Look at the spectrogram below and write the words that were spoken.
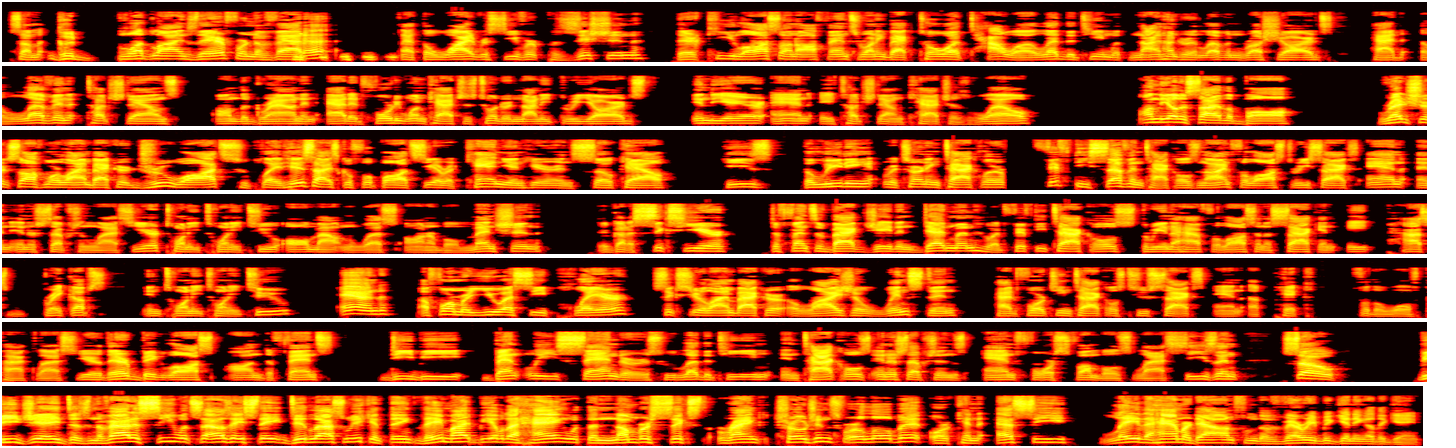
some good bloodlines there for Nevada at the wide receiver position. Their key loss on offense, running back Toa Taua, led the team with 911 rush yards, had 11 touchdowns on the ground, and added 41 catches, 293 yards in the air, and a touchdown catch as well. On the other side of the ball, redshirt sophomore linebacker Drew Watts, who played his high school football at Sierra Canyon here in SoCal. He's the leading returning tackler 57 tackles, 9 for loss, 3 sacks, and an interception last year. 2022 All Mountain West honorable mention. They've got a six year defensive back, Jaden Deadman, who had 50 tackles, 3.5 for loss, and a sack, and 8 pass breakups in 2022. And a former USC player, six year linebacker Elijah Winston, had 14 tackles, 2 sacks, and a pick for the Wolfpack last year. Their big loss on defense DB Bentley Sanders, who led the team in tackles, interceptions, and forced fumbles last season. So, BJ, does Nevada see what San Jose State did last week and think they might be able to hang with the number six ranked Trojans for a little bit, or can SC lay the hammer down from the very beginning of the game?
